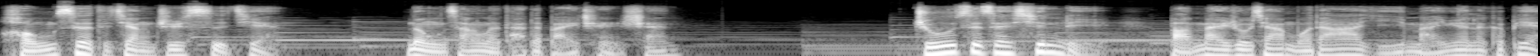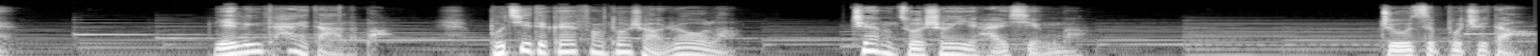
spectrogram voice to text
红色的酱汁四溅，弄脏了他的白衬衫。竹子在心里把卖肉夹馍的阿姨埋怨了个遍，年龄太大了吧，不记得该放多少肉了，这样做生意还行吗？竹子不知道，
